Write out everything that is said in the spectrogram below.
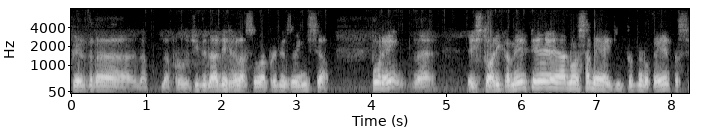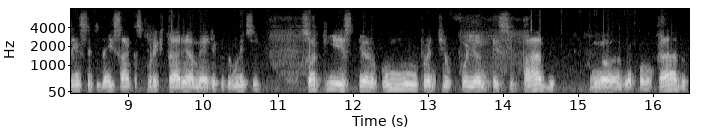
perda na, na, na, produtividade em relação à previsão inicial. Porém, né, historicamente é a nossa média, em torno de 90, 100, 110 sacas por hectare é a média aqui do município. Só que este ano, como o plantio foi antecipado, como havia colocado,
